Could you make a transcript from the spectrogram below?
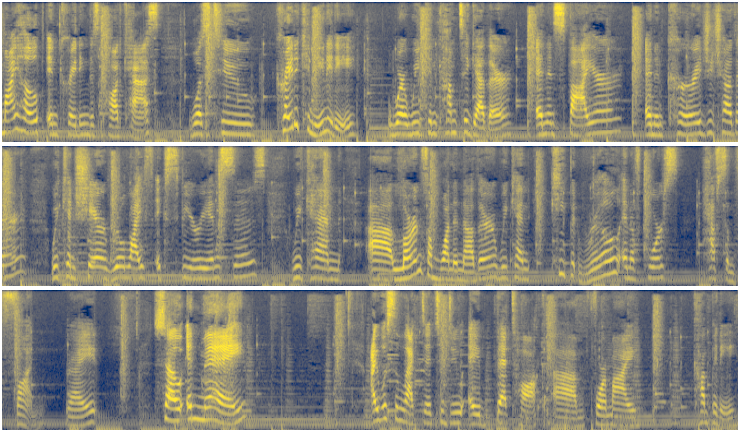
my hope in creating this podcast was to create a community where we can come together and inspire and encourage each other. We can share real life experiences. We can uh, learn from one another. We can keep it real and, of course, have some fun, right? So in May, I was selected to do a BED talk um, for my company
